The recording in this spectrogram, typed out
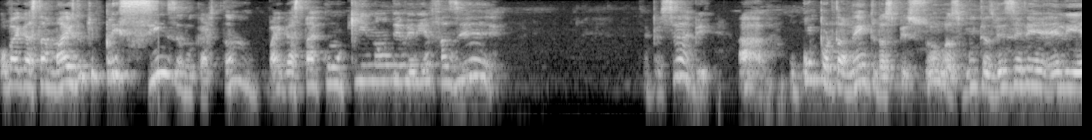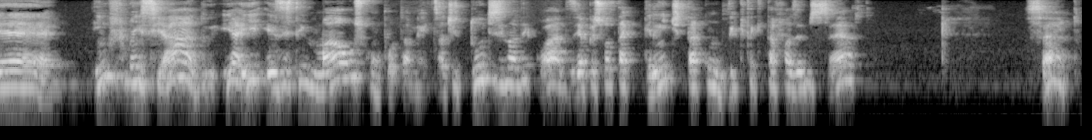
Ou vai gastar mais do que precisa no cartão. Vai gastar com o que não deveria fazer. Você percebe? Ah, o comportamento das pessoas, muitas vezes, ele, ele é influenciado. E aí existem maus comportamentos, atitudes inadequadas. E a pessoa está crente, está convicta que está fazendo certo. Certo?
